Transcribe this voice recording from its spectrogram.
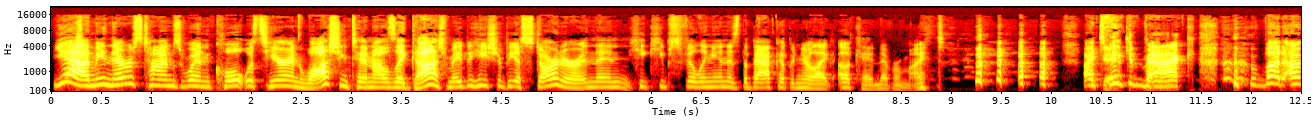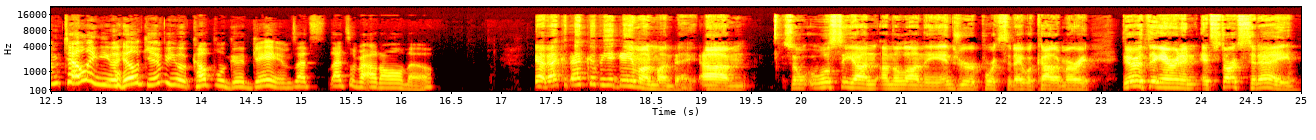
Yeah, I mean, there was times when Colt was here in Washington. I was like, gosh, maybe he should be a starter, and then he keeps filling in as the backup, and you're like, okay, never mind. I take yeah. it back, but I'm telling you, he'll give you a couple good games. That's that's about all, though. Yeah, that that could be a game on Monday. Um, so we'll see on on the on the injury reports today with Kyler Murray. The other thing, Aaron, and it starts today.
